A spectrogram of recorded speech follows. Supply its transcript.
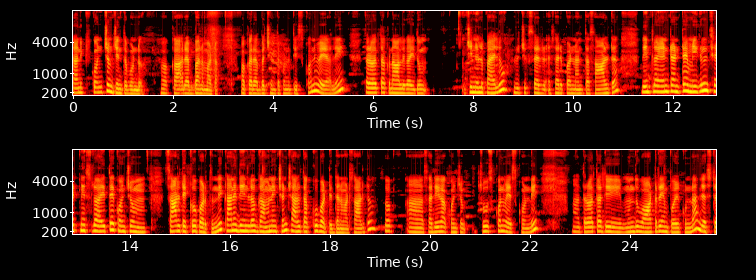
దానికి కొంచెం చింతపండు ఒక రెబ్బ అనమాట ఒక రెబ్బ చింతపండు తీసుకొని వేయాలి. తర్వాత ఒక నాలుగైదు చిన్నులపాయలు రుచికి సరి సరిపడినంత సాల్ట్. దీంట్లో ఏంటంటే మిగిలిన చట్నీస్లో అయితే కొంచెం సాల్ట్ ఎక్కువ పడుతుంది. కానీ దీనిలో గమనించండి చాలా తక్కువ పట్టిద్ది అనమాట సాల్ట్. సో సరిగా కొంచెం చూసుకొని వేసుకోండి. తర్వాత అది ముందు వాటర్ ఏం పోయకుండా జస్ట్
